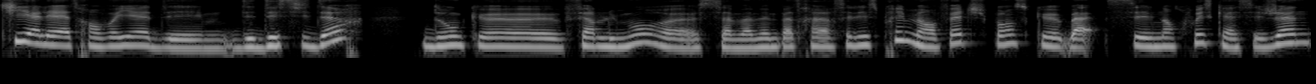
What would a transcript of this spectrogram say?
qui allait être envoyé à des, des décideurs. Donc euh, faire de l'humour, euh, ça m'a même pas traversé l'esprit, mais en fait, je pense que bah, c'est une entreprise qui est assez jeune.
